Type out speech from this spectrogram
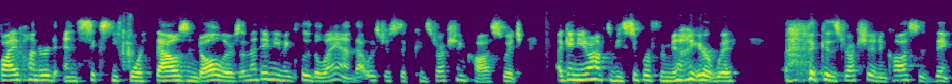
$564,000 and that didn't even include the land that was just the construction costs which again you don't have to be super familiar with construction and costs to think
